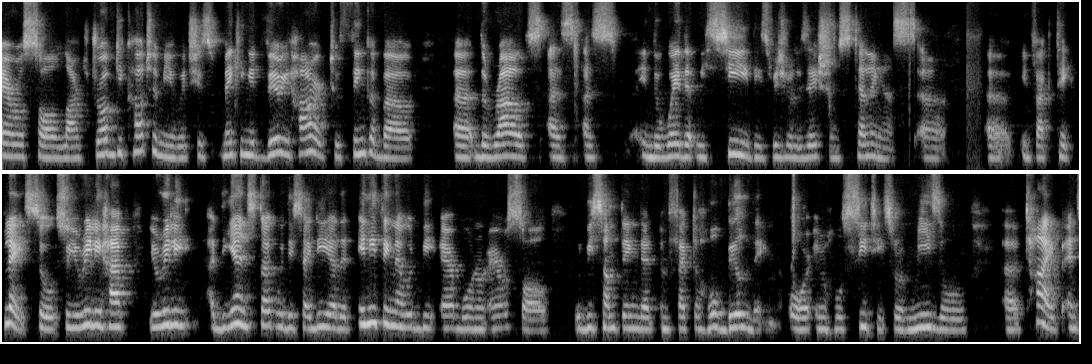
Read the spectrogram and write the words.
aerosol large drop dichotomy, which is making it very hard to think about uh, the routes as as in the way that we see these visualizations telling us uh, in fact take place. So, so you really have, you're really at the end stuck with this idea that anything that would be airborne or aerosol would be something that infect a whole building or in a whole city, sort of measles uh, type. And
